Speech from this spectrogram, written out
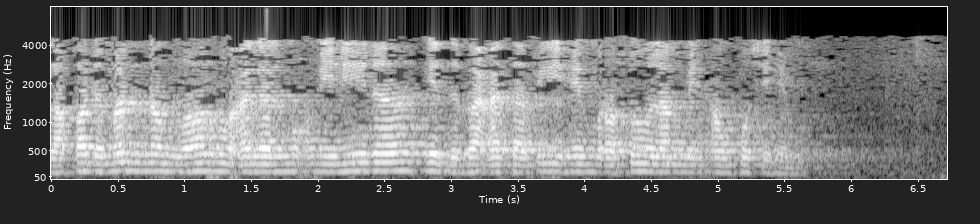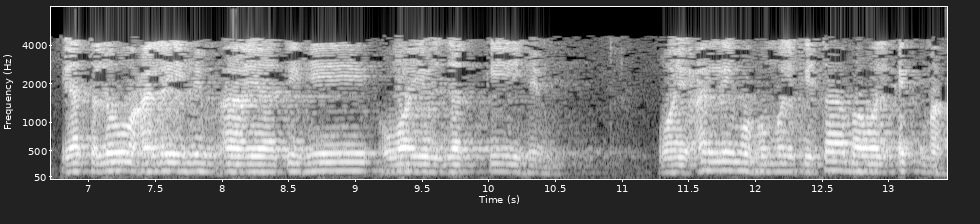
Laqad manna Allahu 'alal mu'minina idh ba'atha fihim rasulan min anfusihim yatlu 'alaihim ayatihi wa yuzakkihim wa yu'allimuhumul kitaba wal hikmah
